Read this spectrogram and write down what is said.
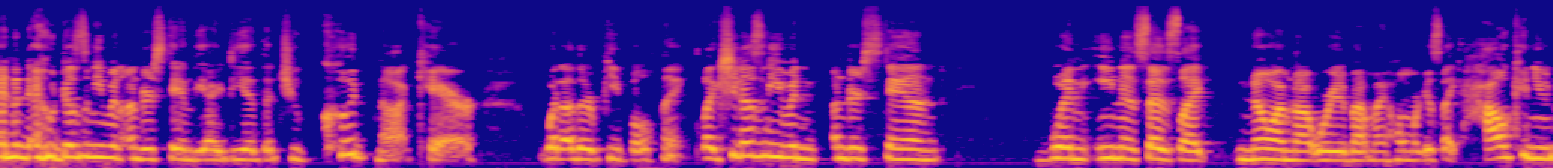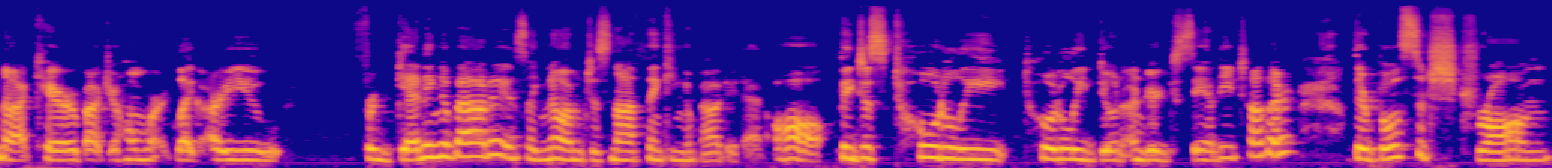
and who doesn't even understand the idea that you could not care what other people think. Like, she doesn't even understand when Ina says, like, no, I'm not worried about my homework. It's like, how can you not care about your homework? Like, are you forgetting about it? It's like, no, I'm just not thinking about it at all. They just totally, totally don't understand each other. They're both such strong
